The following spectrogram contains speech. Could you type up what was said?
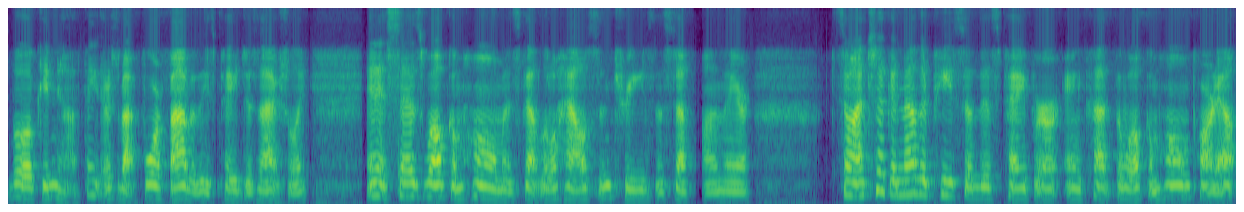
book, and I think there's about four or five of these pages actually. And it says welcome home, and it's got little house and trees and stuff on there. So I took another piece of this paper and cut the welcome home part out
